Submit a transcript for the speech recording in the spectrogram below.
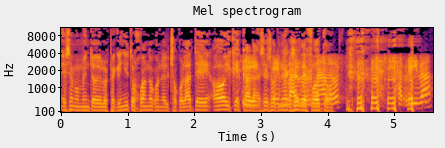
ese momento de los pequeñitos jugando con el chocolate. ¡Ay, qué caras! Eso tenía que ser de foto. arriba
